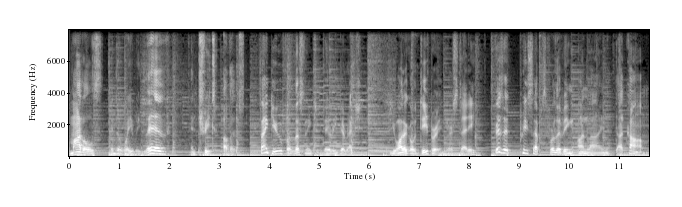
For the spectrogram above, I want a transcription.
models in the way we live and treat others. Thank you for listening to Daily Direction. If you want to go deeper in your study, visit preceptsforlivingonline.com.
